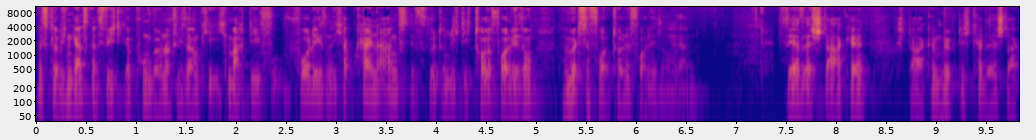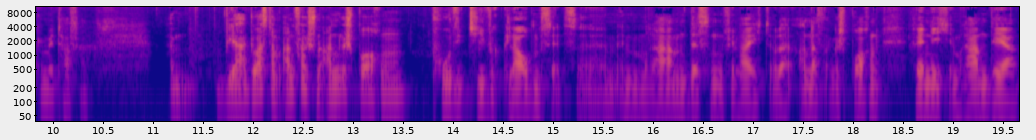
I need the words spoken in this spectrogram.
das ist, glaube ich, ein ganz, ganz wichtiger Punkt, weil wir natürlich sagen, okay, ich mache die Vorlesung, ich habe keine Angst, es wird eine richtig tolle Vorlesung, dann wird es eine tolle Vorlesung werden. Sehr, sehr starke, starke Möglichkeit, sehr starke Metapher. Ähm, wir, du hast am Anfang schon angesprochen, positive Glaubenssätze. Ähm, Im Rahmen dessen vielleicht, oder anders gesprochen, wenn ich im Rahmen der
